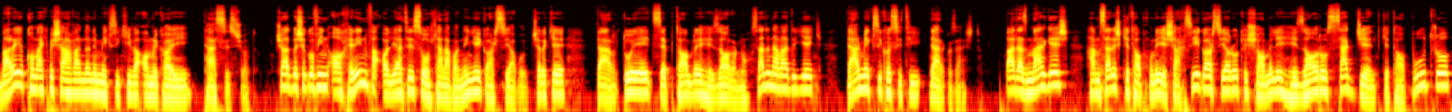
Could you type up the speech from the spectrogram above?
برای کمک به شهروندان مکزیکی و آمریکایی تأسیس شد. شاید بشه گفت این آخرین فعالیت صلح گارسیا بود چرا که در 2 سپتامبر 1991 در مکزیکو سیتی درگذشت. بعد از مرگش همسرش کتابخونه شخصی گارسیا رو که شامل 1100 جلد کتاب بود رو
